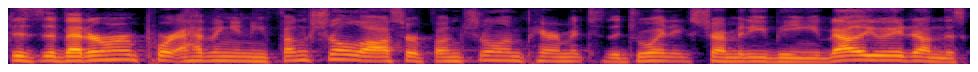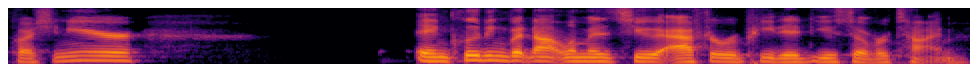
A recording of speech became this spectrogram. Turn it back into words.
Does the veteran report having any functional loss or functional impairment to the joint extremity being evaluated on this questionnaire, including but not limited to after repeated use over time?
